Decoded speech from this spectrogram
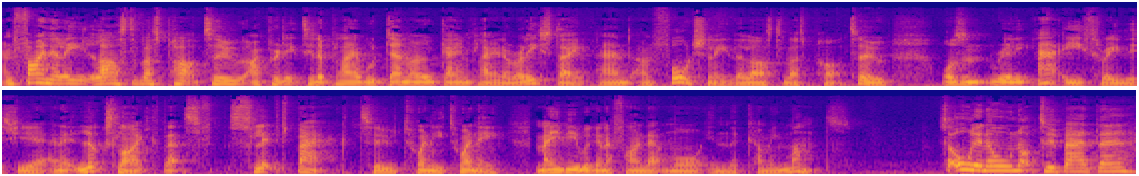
And finally, Last of Us Part 2, I predicted a playable demo, gameplay, and a release date, and unfortunately, The Last of Us Part 2 wasn't really at E3 this year, and it looks like that's slipped back to 2020. Maybe we're going to find out more in the coming months. So, all in all, not too bad there.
